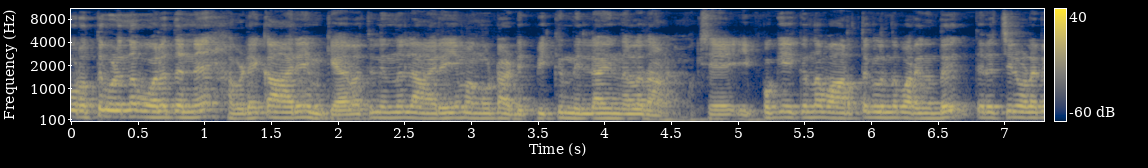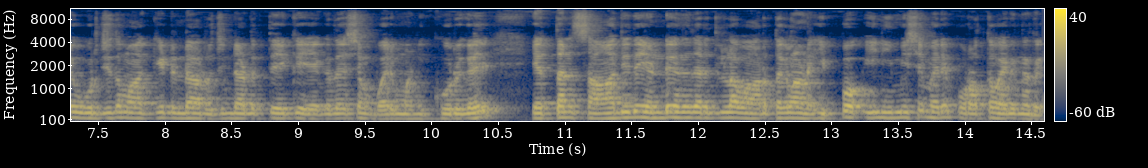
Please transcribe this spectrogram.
പുറത്തുവിടുന്ന പോലെ തന്നെ അവിടേക്ക് ആരെയും കേരളത്തിൽ നിന്നുള്ള ആരെയും അങ്ങോട്ട് അടുപ്പിക്കുന്നില്ല എന്നുള്ളതാണ്. പക്ഷേ ഇപ്പോൾ കേൾക്കുന്ന വാർത്തകൾ എന്ന് പറയുന്നത് തിരച്ചിൽ വളരെ ഊർജിതമാക്കിയിട്ടുണ്ട്. അർജുന്റെ അടുത്തേക്ക് ഏകദേശം വരും മണിക്കൂറുകളിൽ എത്താൻ സാധ്യതയുണ്ട് എന്ന തരത്തിലുള്ള വാർത്തകളാണ് ഇപ്പോൾ ഈ നിമിഷം വരെ പുറത്തു വരുന്നത്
